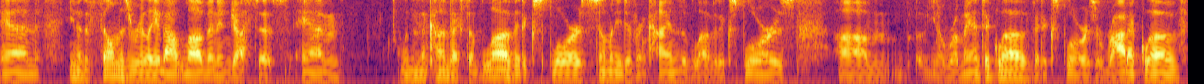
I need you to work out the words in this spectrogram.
and you know the film is really about love and injustice, and within the context of love, it explores so many different kinds of love. It explores, um, you know, romantic love. It explores erotic love.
